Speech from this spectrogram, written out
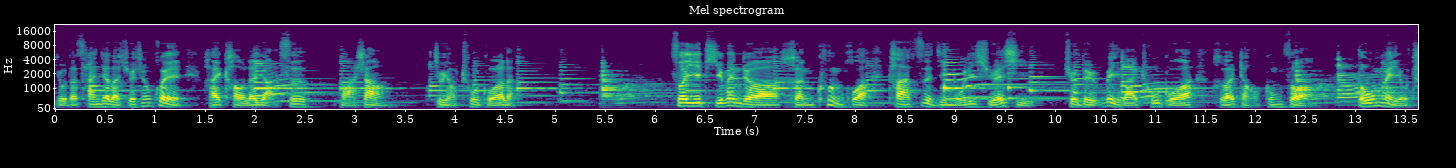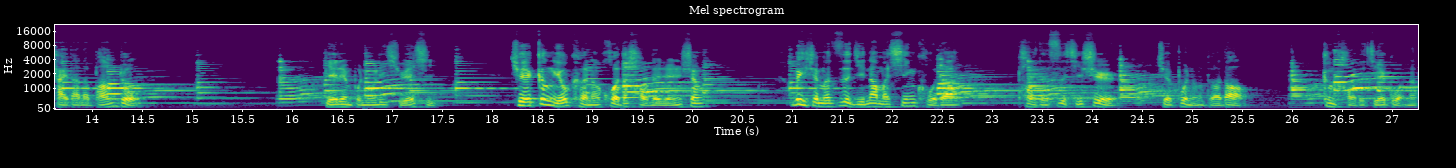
有的参加了学生会，还考了雅思，马上就要出国了。所以提问者很困惑，他自己努力学习，却对未来出国和找工作都没有太大的帮助。别人不努力学习，却更有可能获得好的人生，为什么自己那么辛苦的泡在自习室，却不能得到更好的结果呢？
